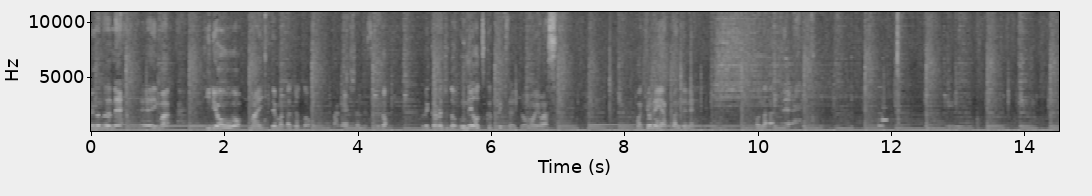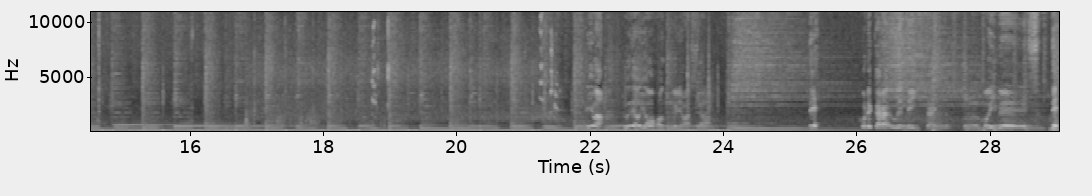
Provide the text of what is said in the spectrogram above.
ということでね、えー、今肥料を巻いてまたちょっと耕したんですけどこれからちょっと畝を作っていきたいと思います。まあ去年やったんでねこんな感じで。今畝を4本作りました。これから植えていきたいと思います。で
